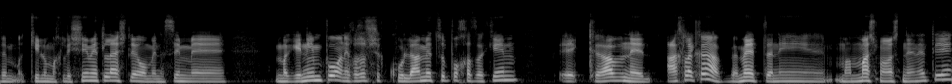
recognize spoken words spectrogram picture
וכאילו מחלישים את לשלי, או מנסים, uh, מגנים פה, אני חושב שכולם יצאו פה חזקים. אה, קרב נהד, אחלה קרב, באמת, אני ממש ממש נהניתי.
